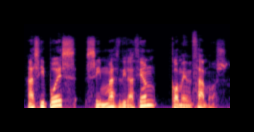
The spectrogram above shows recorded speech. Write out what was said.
Así pues, sin más dilación, comenzamos.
